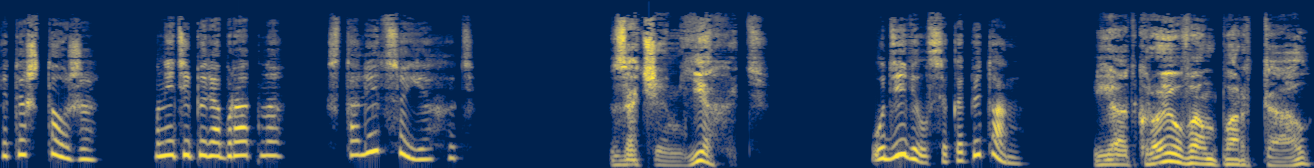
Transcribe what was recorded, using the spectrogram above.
«Это что же, мне теперь обратно в столицу ехать?» «Зачем ехать?» — удивился капитан. «Я открою вам портал,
